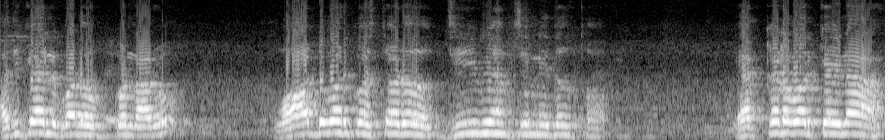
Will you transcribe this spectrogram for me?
అధికారులు కూడా ఒప్పుకున్నారు. వార్డు వర్క్ వస్తాడు జీవీఎంసీ నిధులతో. ఎక్కడ వర్క్ అయినా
